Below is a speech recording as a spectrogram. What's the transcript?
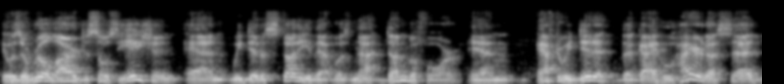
it was a real large association, and we did a study that was not done before. And after we did it, the guy who hired us said,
